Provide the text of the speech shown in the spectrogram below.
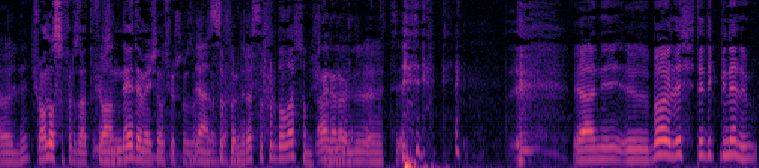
öyle. şu anda sıfır zaten. Şu an- ne demeye çalışıyorsunuz? Yani zaten? sıfır lira sıfır dolar sonuçta. Aynen öyle. Evet. yani e, böyle dedik binelim.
